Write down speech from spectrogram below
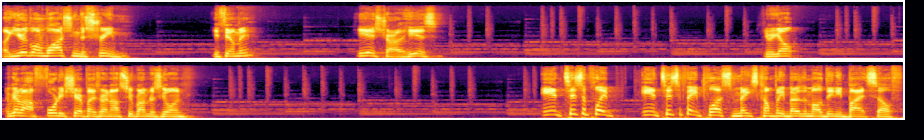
Like, you're the one watching the stream. You feel me? He is, Charlie. He is. Here we go. I've got about 40 share plays right now, Super. I'm just going. Anticipate Anticipate Plus makes company better than Maldini by itself.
